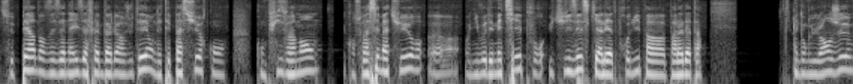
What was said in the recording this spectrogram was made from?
se perdre dans des analyses à faible valeur ajoutée. On n'était pas sûr qu'on puisse vraiment qu'on soit assez mature euh, au niveau des métiers pour utiliser ce qui allait être produit par, la data. Et donc l'enjeu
